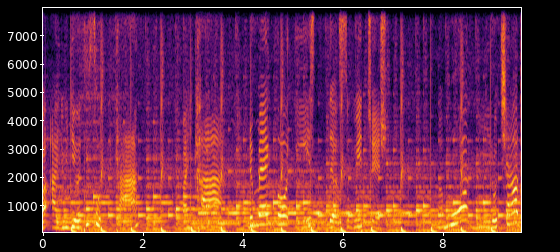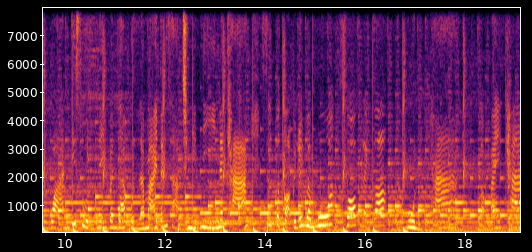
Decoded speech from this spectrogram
ว่าอายุเยอะที่สุดนะคะ ไปค่ะ The mango is the sweetest มะม่วงมีรสชาติหวานที่สุดในบรรดาผลไม้ทั้ง 3 ชนิดนี้นะคะ ซึ่งประกอบไปด้วยมะม่วงส้มและก็องุ่นค่ะ ต่อไปค่ะ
